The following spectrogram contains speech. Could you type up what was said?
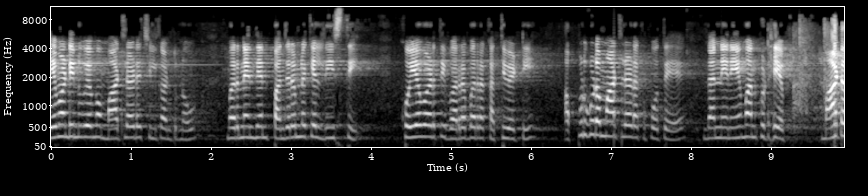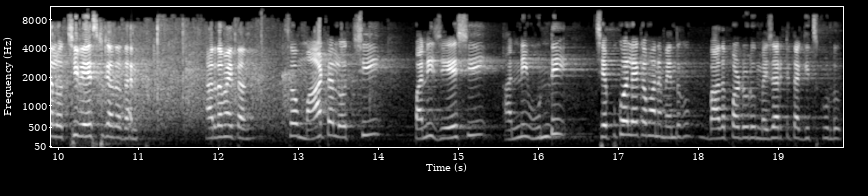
ఏమండి నువ్వేమో మాట్లాడే చిలుక అంటున్నావు. మరి నేను దాన్ని పంజరంలోకి వెళ్ళి తీస్తి. కొయ్యబడితే బర్ర బర్ర కత్తిపెట్టి అప్పుడు కూడా మాట్లాడకపోతే దాన్ని నేను ఏమనుకుంటే చెప్పు. మాటలు వచ్చి వేస్ట్ కదా దానికి. అర్థమవుతుంది సో మాటలు వచ్చి పని చేసి అన్నీ ఉండి చెప్పుకోలేక మనం ఎందుకు బాధపడు మెజారిటీ తగ్గించుకుండు?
